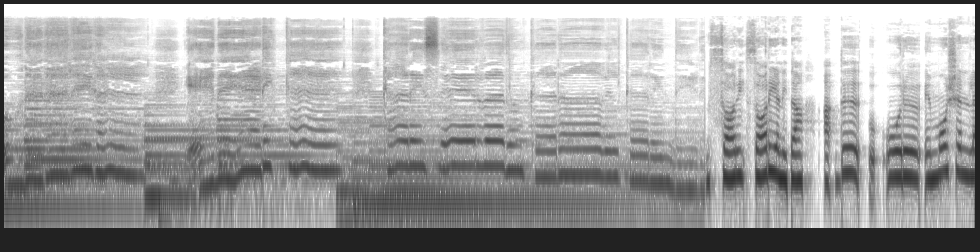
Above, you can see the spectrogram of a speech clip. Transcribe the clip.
உனதலைகள் என்னை அடிக்க கரை சேர்வதும் கராவில் கரைந்திடும். Sorry sorry Anitha. அது ஒரு எமோஷன்ல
